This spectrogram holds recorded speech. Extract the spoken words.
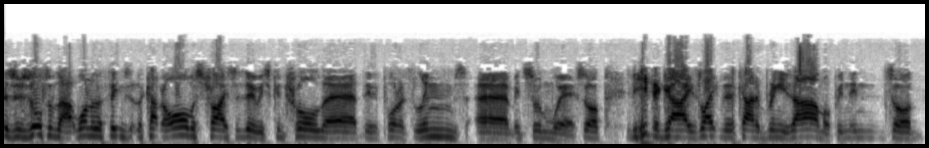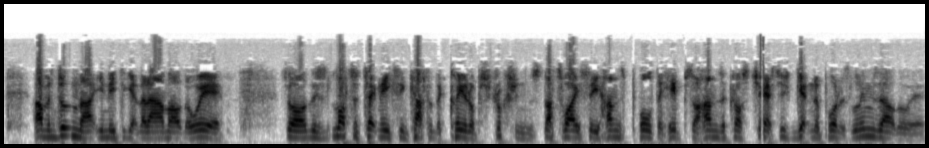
as a result of that, one of the things that the kata always tries to do is control the, the opponent's limbs um, in some way. So if you hit a guy, he's likely to kind of bring his arm up. In, in, so having done that, you need to get that arm out of the way. So there's lots of techniques in kata that clear obstructions. That's why you see hands pulled to hips or hands across chest, just getting the opponent's limbs out of the way.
